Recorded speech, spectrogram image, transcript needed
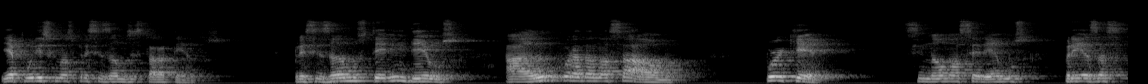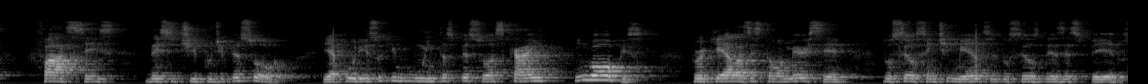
e é por isso que nós precisamos estar atentos. Precisamos ter em Deus a âncora da nossa alma. Por quê? Senão nós seremos presas fáceis desse tipo de pessoa. E é por isso que muitas pessoas caem em golpes porque elas estão à mercê dos seus sentimentos e dos seus desesperos.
